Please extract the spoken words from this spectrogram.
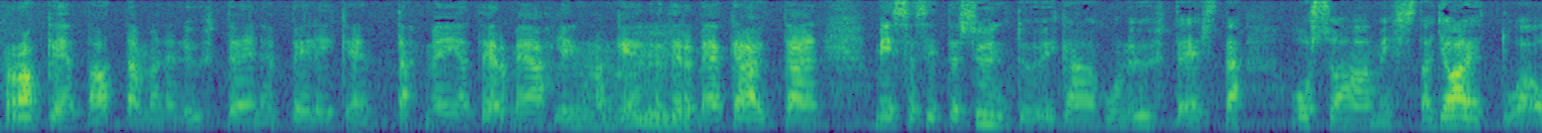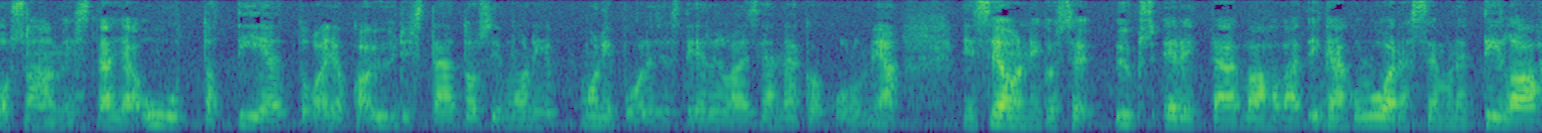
rakentaa tämmöinen yhteinen pelikenttä, meidän termejä, liikunnan mm-hmm. termejä käyttäen, missä sitten syntyy ikään kuin yhteistä osaamista, jaettua osaamista ja uutta tietoa, joka yhdistää tosi moni, monipuolisesti erilaisia näkökulmia, niin se on niin se yksi erittäin vahva, että ikään kuin luoda semmoinen tila,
